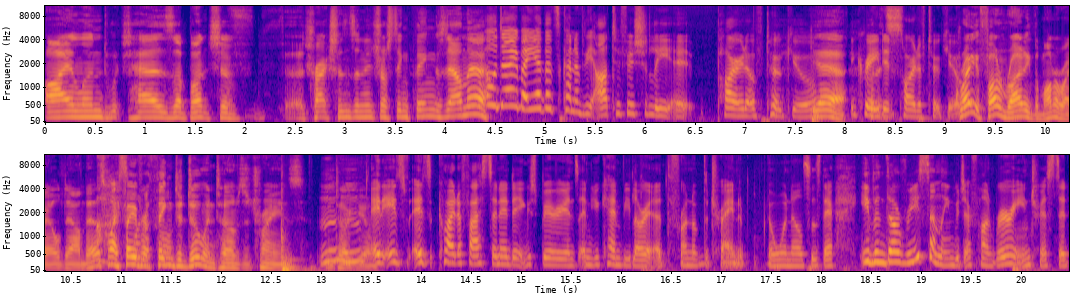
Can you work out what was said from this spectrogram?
island, which has a bunch of attractions and interesting things down there. Oh, Odaiba, yeah, that's kind of the artificially uh, part of Tokyo. Yeah, but created part of Tokyo. Great fun riding the monorail down there. That's my it's favorite thing to do in terms of trains in Tokyo. It, it's it's quite a fascinating experience, and you can be right at the front of the train. No one else is there. Even though recently, which I found very interesting,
